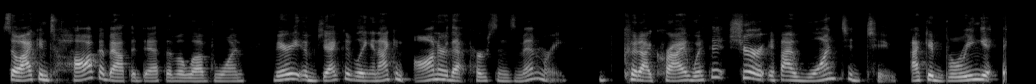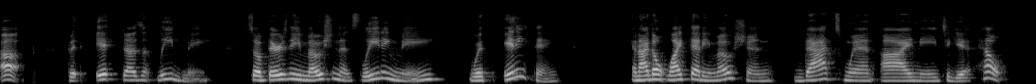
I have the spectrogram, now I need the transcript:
So I can talk about the death of a loved one very objectively, and I can honor that person's memory. Could I cry with it? Sure, if I wanted to, I could bring it up, but it doesn't lead me. So if there's an emotion that's leading me with anything, and I don't like that emotion, that's when I need to get help.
